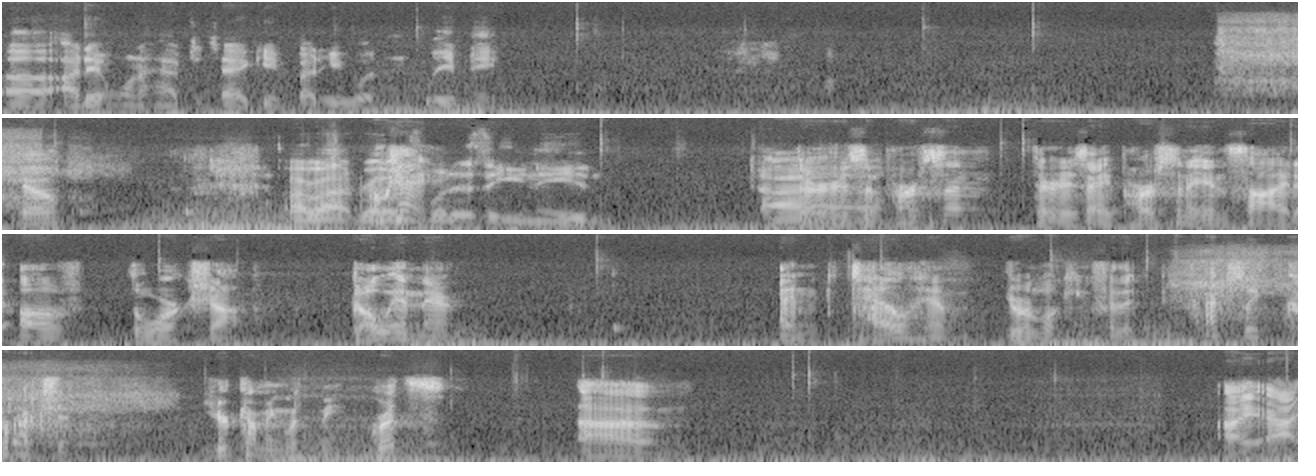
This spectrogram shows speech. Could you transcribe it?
Uh, I didn't want to have to take it, but he wouldn't leave me. Yo. All right, Rose. Okay. What is it you need? Uh, There is a person. There is a person inside of the workshop. Go in there and tell him you're looking for the. Actually, correction. You're coming with me, Grits. Um. I I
